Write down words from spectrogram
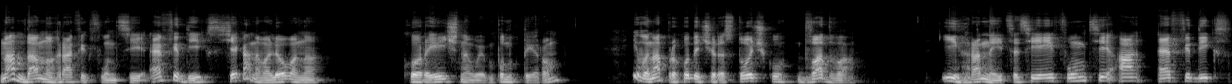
Нам дано графік функції f від x, яка намальована коричневим пунктиром, і вона проходить через точку 2,2. І границя цієї функції а f від x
